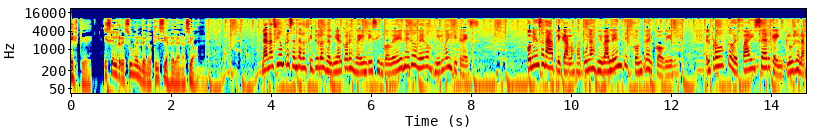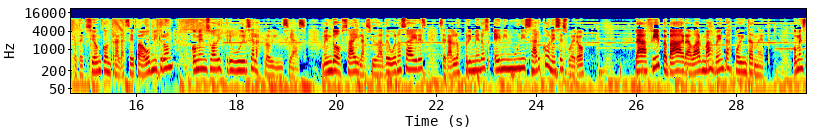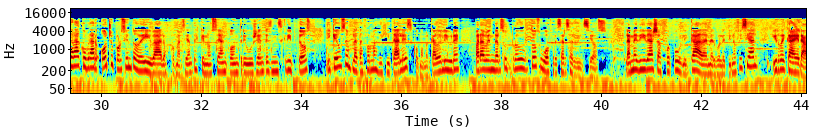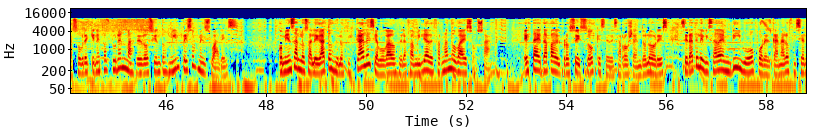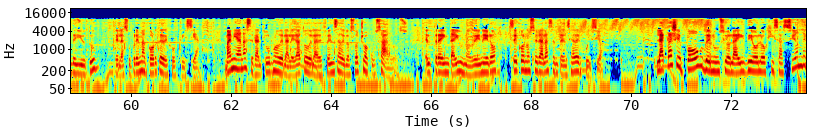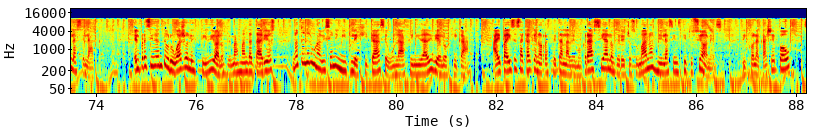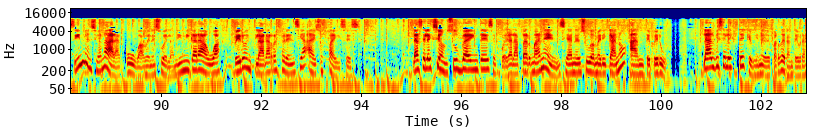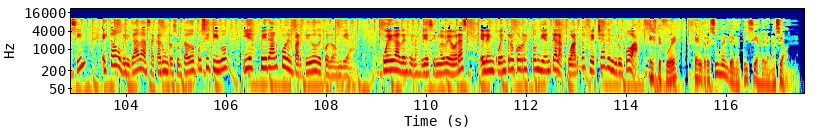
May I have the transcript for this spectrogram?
Este es el resumen de Noticias de la Nación. La Nación presenta los títulos del miércoles 25 de enero de 2023. Comienzan a aplicar las vacunas bivalentes contra el COVID. El producto de Pfizer, que incluye la protección contra la cepa Omicron, comenzó a distribuirse a las provincias. Mendoza y la ciudad de Buenos Aires serán los primeros en inmunizar con ese suero. La AFIP va a grabar más ventas por Internet comenzará a cobrar 8% de IVA a los comerciantes que no sean contribuyentes inscriptos y que usen plataformas digitales como Mercado Libre para vender sus productos u ofrecer servicios. La medida ya fue publicada en el boletín oficial y recaerá sobre quienes facturen más de 200 mil pesos mensuales. Comienzan los alegatos de los fiscales y abogados de la familia de Fernando Baez Sosa. Esta etapa del proceso, que se desarrolla en Dolores, será televisada en vivo por el canal oficial de YouTube de la Suprema Corte de Justicia. Mañana será el turno del alegato de la defensa de los ocho acusados. El 31 de enero se conocerá la sentencia del juicio. La calle Pou denunció la ideologización de la CELAC. El presidente uruguayo les pidió a los demás mandatarios no tener una visión hemipléjica según la afinidad ideológica. Hay países acá que no respetan la democracia, los derechos humanos ni las instituciones, dijo la calle Pou, sin mencionar a Cuba, Venezuela ni Nicaragua, pero en clara referencia a esos países. La selección sub-20 se juega la permanencia en el sudamericano ante Perú. La albiceleste, que viene de perder ante Brasil, está obligada a sacar un resultado positivo y esperar por el partido de Colombia juega desde las 19 horas el encuentro correspondiente a la cuarta fecha del Grupo A. Este fue el resumen de Noticias de la Nación.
